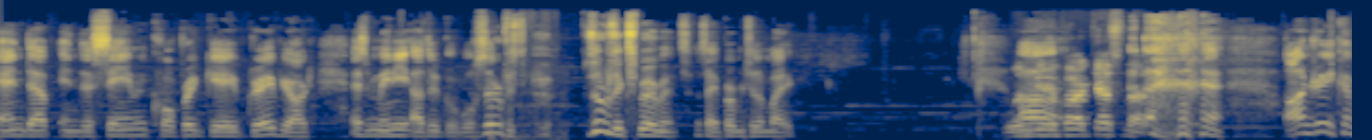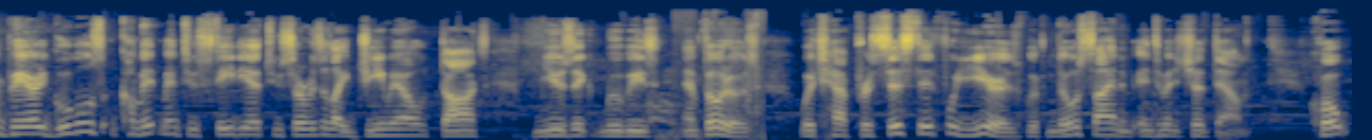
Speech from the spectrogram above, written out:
end up in the same corporate grave- graveyard as many other Google service, service experiments. As I burp into the mic. Wouldn't Uh, be a podcast without. Andre compared Google's commitment to Stadia to services like Gmail, Docs, music, movies, and photos, which have persisted for years with no sign of intimate shutdown. Quote,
